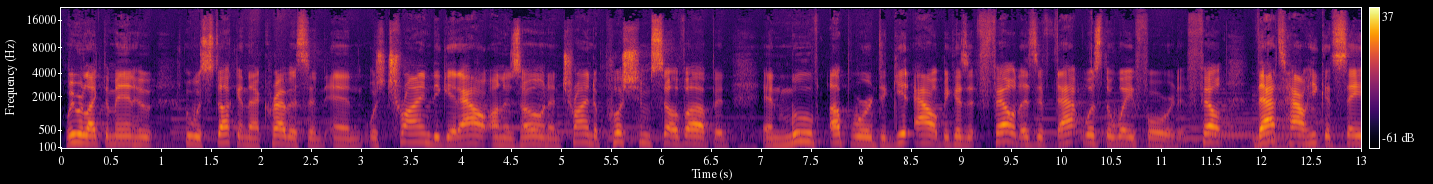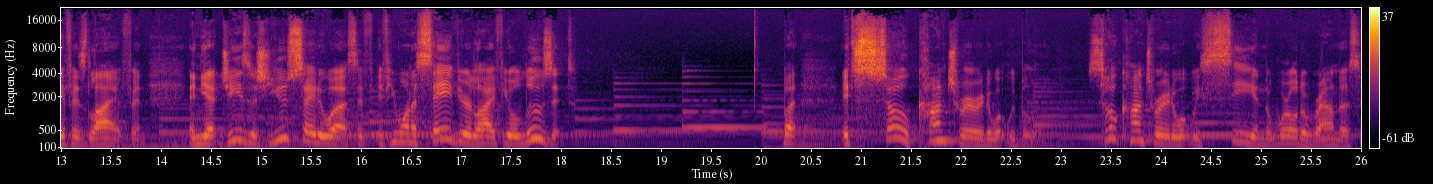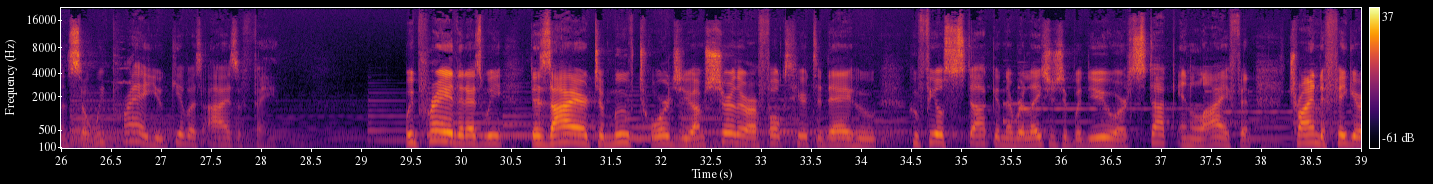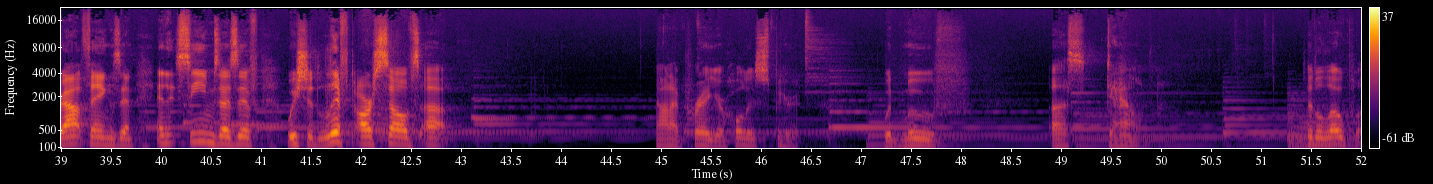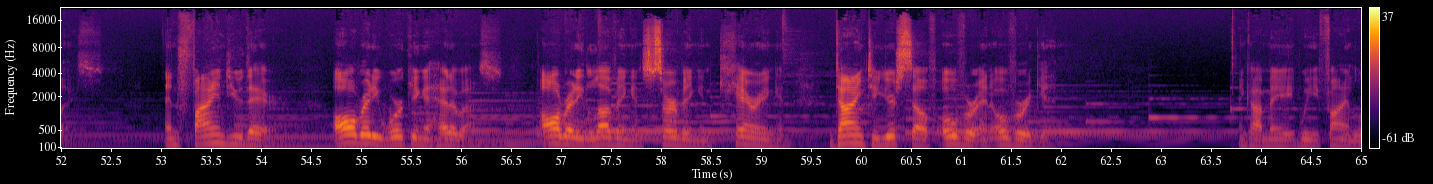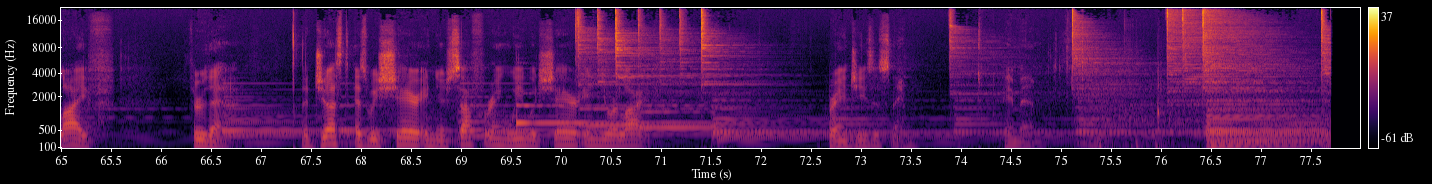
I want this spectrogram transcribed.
We were like the man who who was stuck in that crevice and, and was trying to get out on his own and trying to push himself up and, and move upward to get out because it felt as if that was the way forward. It felt that's how he could save his life. And, and yet, Jesus, you say to us, if, if you want to save your life, you'll lose it. But it's so contrary to what we believe, so contrary to what we see in the world around us. And so we pray you give us eyes of faith. We pray that as we desire to move towards you, I'm sure there are folks here today who, who feel stuck in their relationship with you or stuck in life and trying to figure out things, and, and it seems as if we should lift ourselves up. God, I pray your Holy Spirit would move us down to the low place and find you there, already working ahead of us, already loving and serving and caring and dying to yourself over and over again. And God, may we find life through that. That just as we share in your suffering, we would share in your life. Pray in Jesus' name. Amen.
